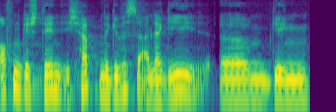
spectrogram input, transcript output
offen gestehen, ich habe eine gewisse Allergie ähm, gegen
